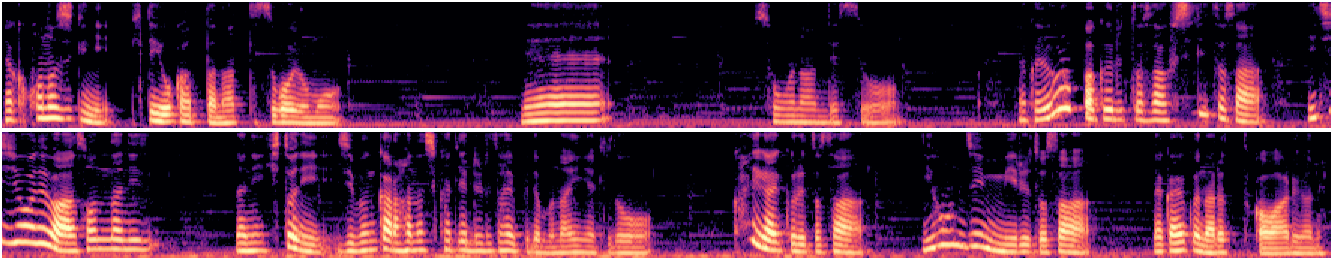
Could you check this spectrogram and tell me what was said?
なんかこの時期に来てよかったなってすごい思う。ね。えそうなんですよ。なんかヨーロッパ来るとさ不思議とさ日常ではそんなに何人に自分から話しかけれるタイプでもないんやけど海外来るとさ日本人見るとさ仲良くなるとかはあるよね。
